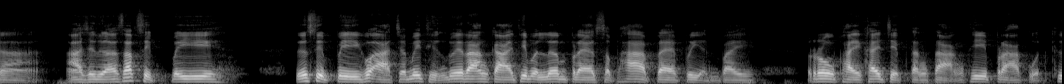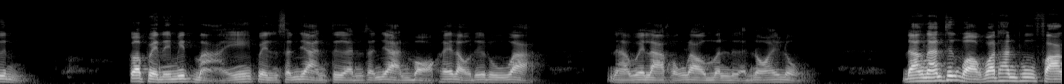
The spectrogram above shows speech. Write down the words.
นะอาจจะเหลือสัก 10 ปี หรือ 10 ปีก็อาจจะไม่ถึงด้วยร่างกายที่มันเริ่มแปลสภาพแปลเปลี่ยนไป โรคภัยไข้เจ็บต่างๆ ที่ปรากฏขึ้น ก็เป็นนิมิตหมายเป็นสัญญาณเตือนสัญญาณบอกให้เราได้รู้ว่านะเวลาของเรามันเหลือน้อยลง ดังนั้นถึงบอกว่าท่านผู้ฟัง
